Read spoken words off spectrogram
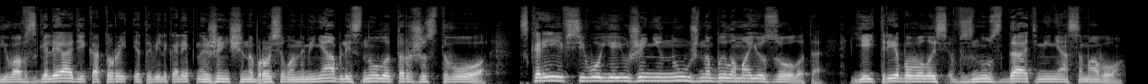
и во взгляде, который эта великолепная женщина бросила на меня, блеснуло торжество. Скорее всего, ей уже не нужно было мое золото. Ей требовалось взнуздать меня самого.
